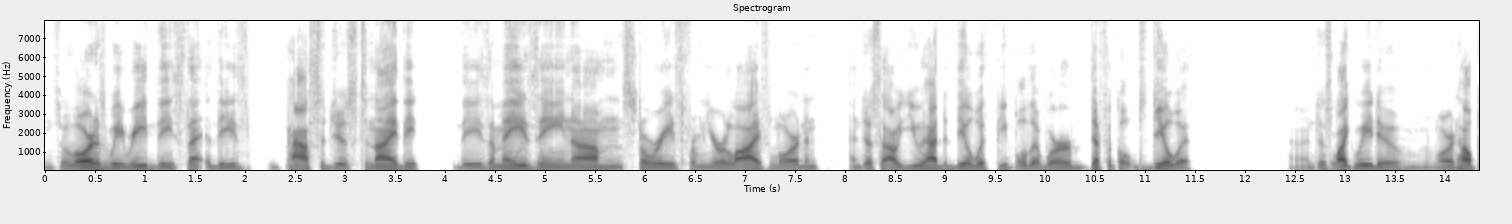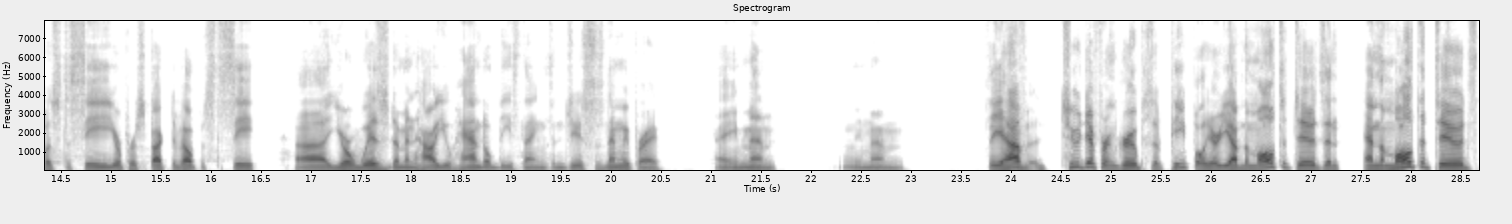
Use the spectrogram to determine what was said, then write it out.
And so, Lord, as we read these th- these passages tonight, the, these amazing um, stories from your life, Lord, and and just how you had to deal with people that were difficult to deal with, uh, just like we do. Lord, help us to see your perspective, help us to see uh, your wisdom and how you handled these things. In Jesus' name we pray. Amen. Amen. So you have two different groups of people here. You have the multitudes, and and the multitudes,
